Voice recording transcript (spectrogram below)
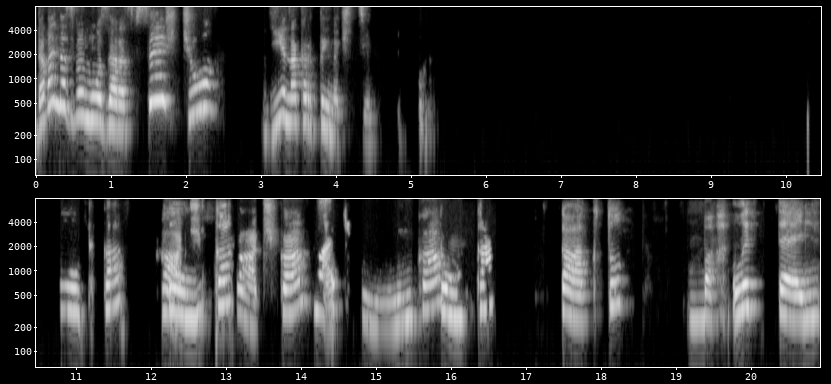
Давай назвемо зараз все, що є на картиночці. Утка. Качка, Мач. сумка, Тумка. Кактус. Летель.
